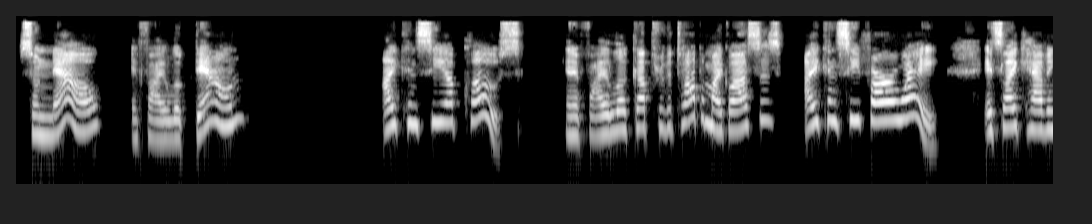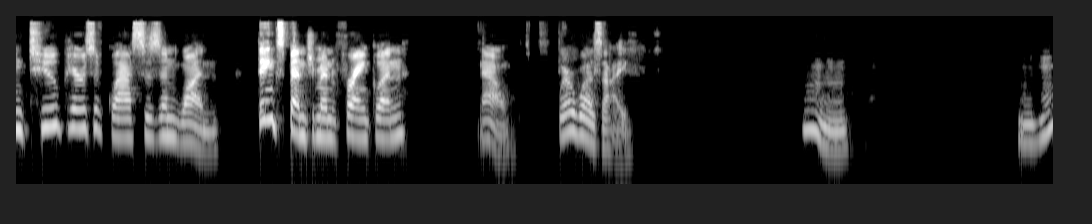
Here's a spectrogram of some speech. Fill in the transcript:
So now, if I look down, I can see up close. And if I look up through the top of my glasses, I can see far away. It's like having two pairs of glasses in one. Thanks, Benjamin Franklin. Now, where was I? Hmm. Mm-hmm.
